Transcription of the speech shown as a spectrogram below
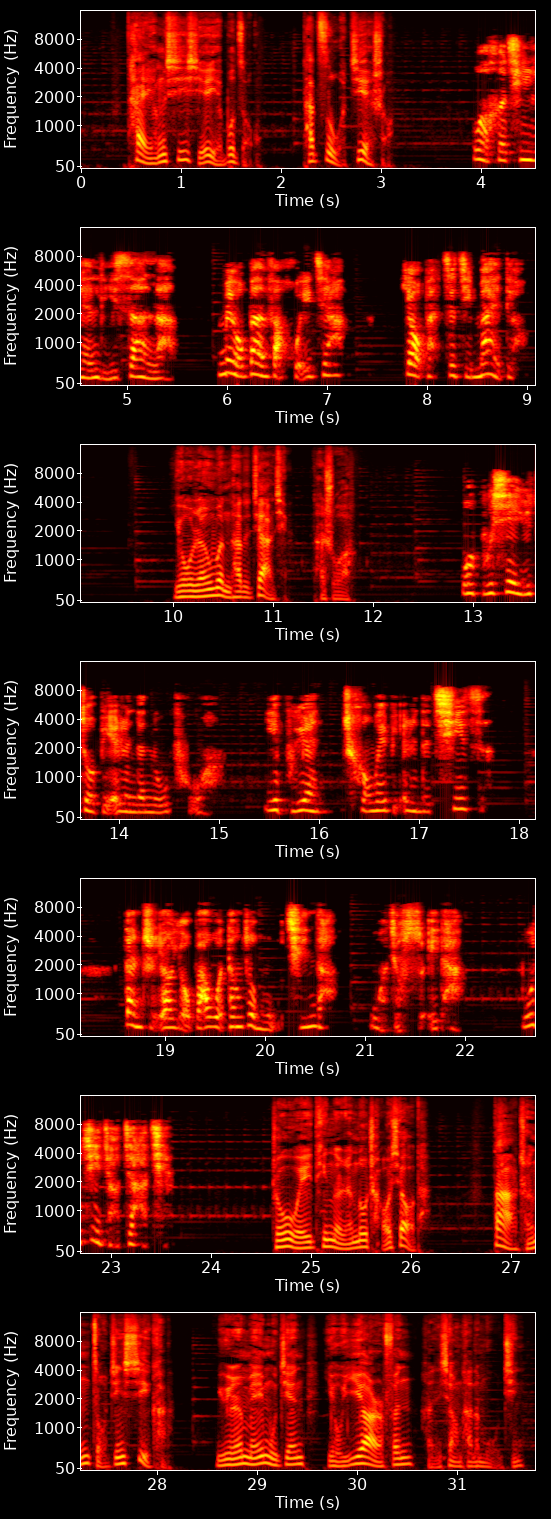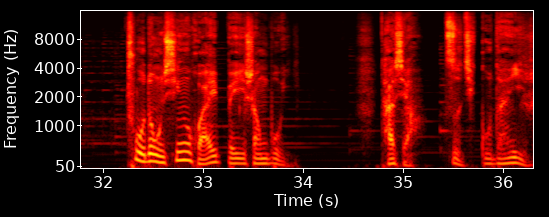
太阳西斜也不走。她自我介绍：“我和亲人离散了，没有办法回家。”要把自己卖掉。有人问他的价钱，他说：“我不屑于做别人的奴仆，也不愿成为别人的妻子。但只要有把我当做母亲的，我就随他，不计较价钱。”周围听的人都嘲笑他。大臣走近细看，女人眉目间有一二分很像他的母亲，触动心怀，悲伤不已。他想自己孤单一人。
